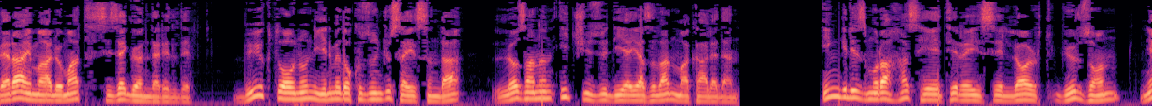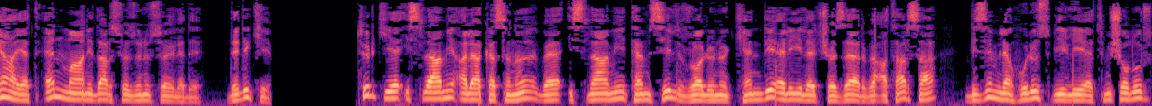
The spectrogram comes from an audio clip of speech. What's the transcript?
Beray malumat size gönderildi. Büyük Doğu'nun 29. sayısında Lozan'ın iç yüzü diye yazılan makaleden İngiliz Murahhas Heyeti Reisi Lord Curzon nihayet en manidar sözünü söyledi. Dedi ki: Türkiye İslami alakasını ve İslami temsil rolünü kendi eliyle çözer ve atarsa bizimle hulus birliği etmiş olur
